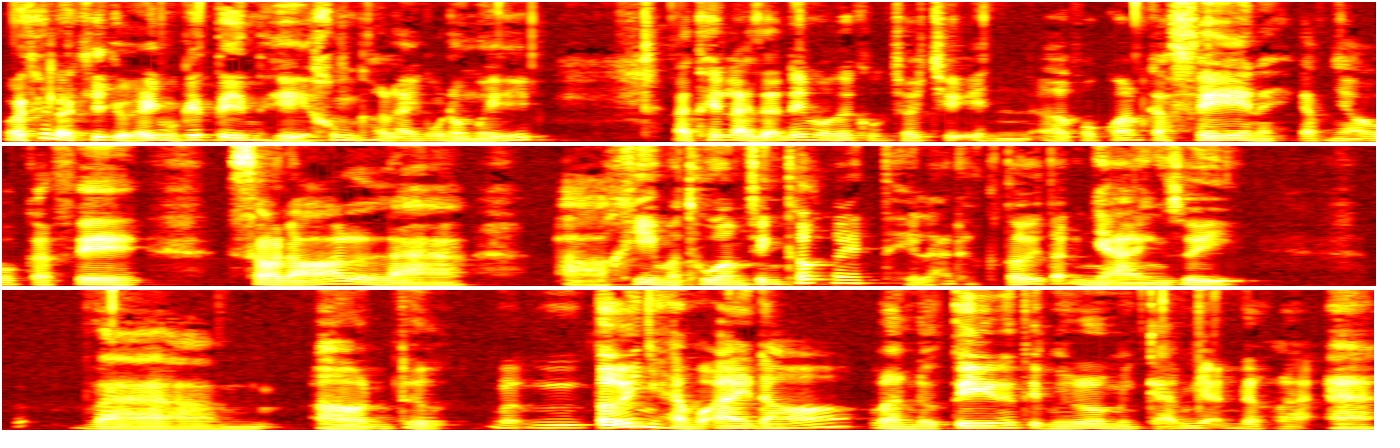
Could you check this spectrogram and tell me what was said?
Và thế là khi gửi anh một cái tin thì không ngờ là anh cũng đồng ý. Và thế là dẫn đến một cái cuộc trò chuyện ở một quán cà phê này gặp nhau ở cà phê sau đó là uh, khi mà thu âm chính thức ấy thì là được tới tận nhà anh duy. Và uh, được tới nhà một ai đó lần đầu tiên ấy, thì mình luôn mình cảm nhận được là à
